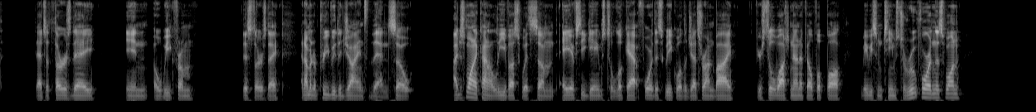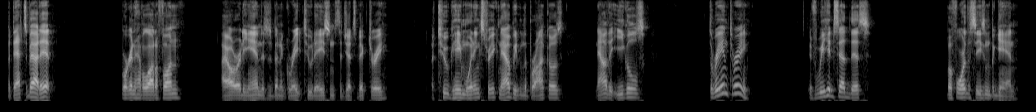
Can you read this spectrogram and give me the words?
That's a Thursday in a week from this Thursday, and I'm going to preview the Giants then. So I just want to kind of leave us with some AFC games to look at for this week while the Jets are on by. If you're still watching NFL football, maybe some teams to root for in this one. But that's about it. We're going to have a lot of fun. I already am. This has been a great two days since the Jets' victory. A two game winning streak now, beating the Broncos. Now the Eagles, three and three. If we had said this before the season began,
